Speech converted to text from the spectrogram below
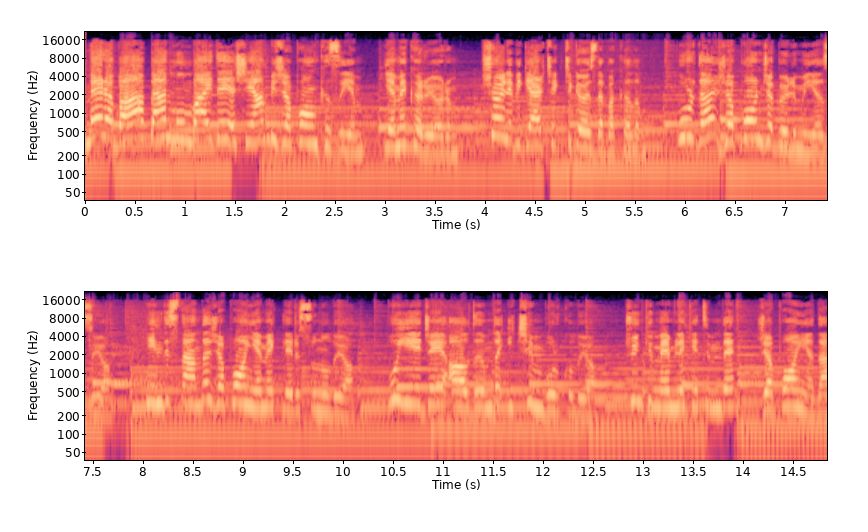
Merhaba, ben Mumbai'de yaşayan bir Japon kızıyım. Yemek arıyorum. Şöyle bir gerçekçi gözle bakalım. Burada Japonca bölümü yazıyor. Hindistan'da Japon yemekleri sunuluyor. Bu yiyeceği aldığımda içim burkuluyor. Çünkü memleketimde Japonya'da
